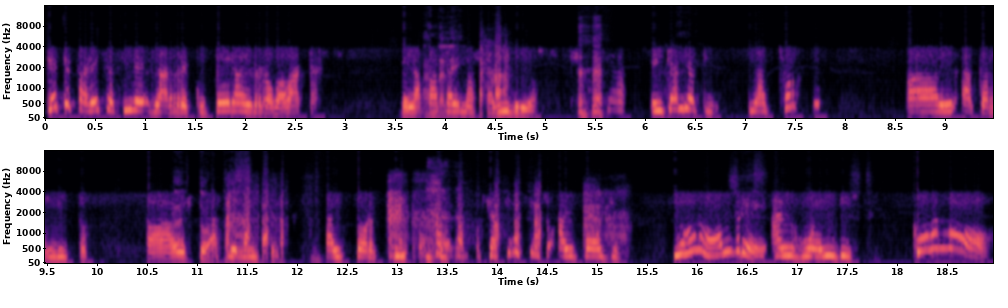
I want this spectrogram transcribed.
¿Qué te parece así de la recupera el robavacas? De la pasa Ándale. el mascavidrios. O sea, en cambio aquí, la choque al, a Carlitos, a, Al este, a. Fierrito, al Tortita. O sea, ¿qué es eso? Al pollo. No, hombre, al Wendy. ¿Cómo?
